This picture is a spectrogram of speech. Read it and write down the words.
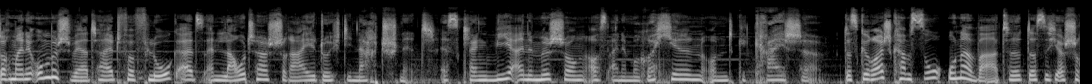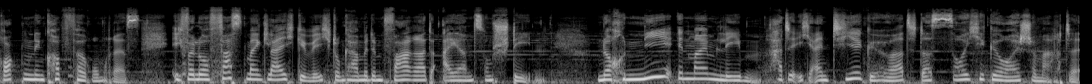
Doch meine Unbeschwertheit verflog, als ein lauter Schrei durch die Nacht schnitt. Es klang wie eine Mischung aus einem Röcheln und Gekreische. Das Geräusch kam so unerwartet, dass ich erschrocken den Kopf herumriss. Ich verlor fast mein Gleichgewicht und kam mit dem Fahrrad eiern zum Stehen. Noch nie in meinem Leben hatte ich ein Tier gehört, das solche Geräusche machte.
